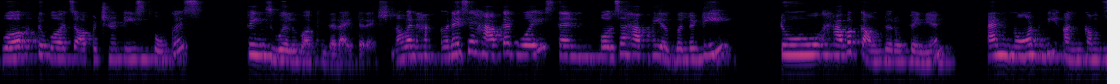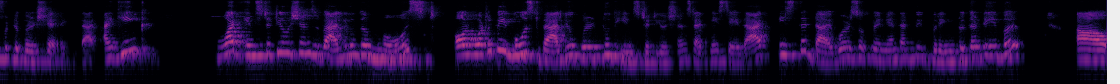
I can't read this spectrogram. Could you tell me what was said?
work towards opportunities focus, things will work in the right direction. Now, when, when I say have that voice, then also have the ability to have a counter opinion and not be uncomfortable sharing that. I think what institutions value the most or what will be most valuable to the institutions, let me say that, is the diverse opinion that we bring to the table. Uh,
